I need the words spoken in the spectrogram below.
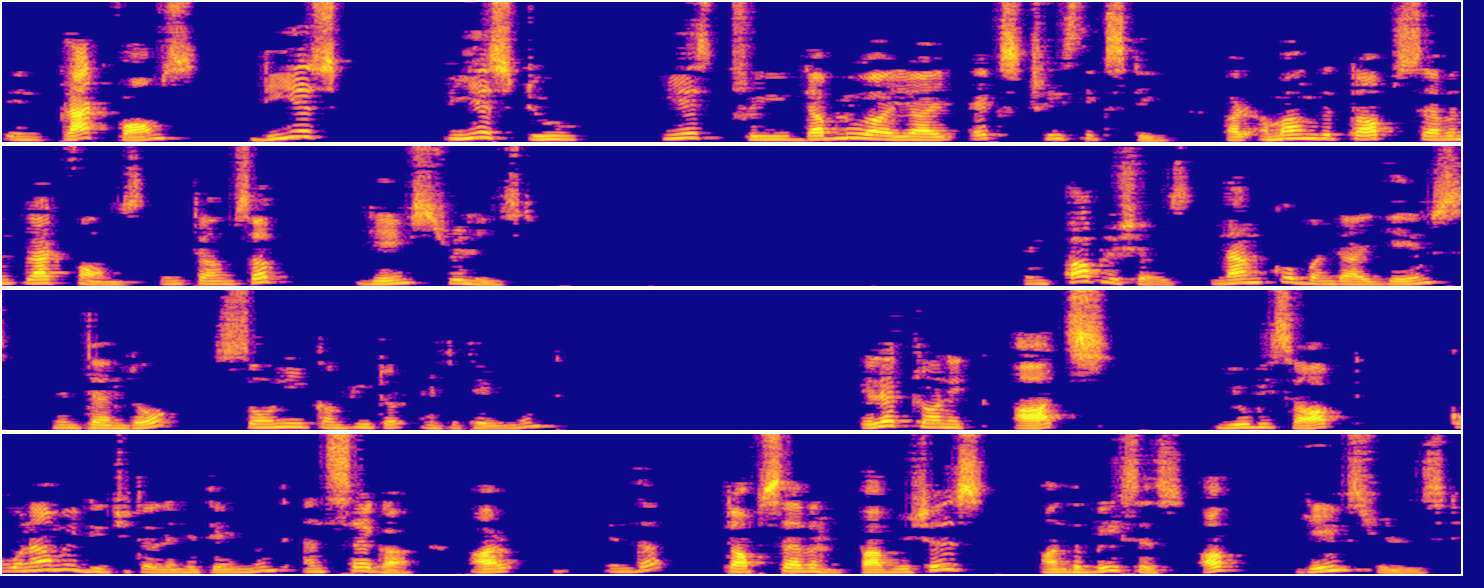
In platforms, DS, PS2, PS3, WII, X360 are among the top 7 platforms in terms of games released. In publishers, Namco Bandai Games, Nintendo, Sony Computer Entertainment, Electronic Arts, Ubisoft, Konami Digital Entertainment and Sega are in the top 7 publishers on the basis of games released.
